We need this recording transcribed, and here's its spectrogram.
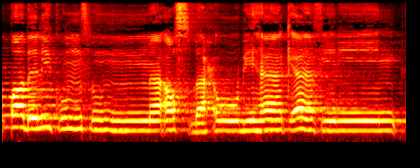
قبلكم ثم أصبحوا بها كافرين.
